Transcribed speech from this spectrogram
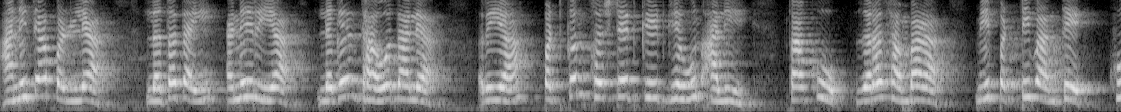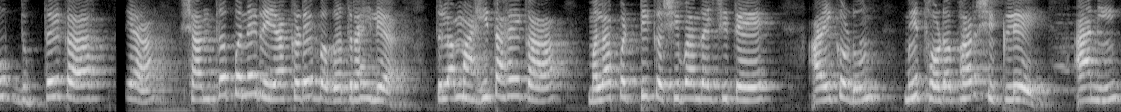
आणि त्या पडल्या. लताताई आणि रिया लगेच धावत आल्या. रिया पटकन फर्स्ट एड किट घेऊन आली. काकू जरा सांभाळा. मी पट्टी बांधते. खूप दुखतंय का? त्या शांतपणे रियाकडे बघत राहिल्या. तुला माहीत आहे का? मला पट्टी कशी बांधायची ते? आईकडून मी थोडंफार शिकले. आणि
